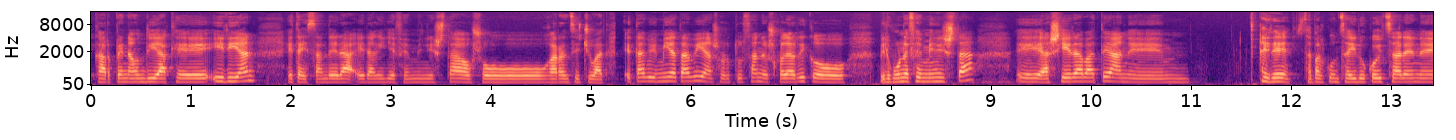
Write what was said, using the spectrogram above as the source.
ekarpen handiak e, irian, eta izan dira eragile feminista oso garrantzitsu bat. Eta 2002an sortu zen Euskal Herriko bilgune feminista, hasiera batean ere zapalkuntza irukoitzaren e,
